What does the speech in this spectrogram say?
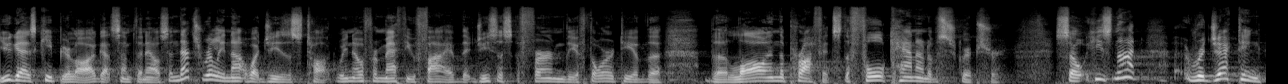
You guys keep your law, I got something else. And that's really not what Jesus taught. We know from Matthew 5 that Jesus affirmed the authority of the, the law and the prophets, the full canon of Scripture. So he's not rejecting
